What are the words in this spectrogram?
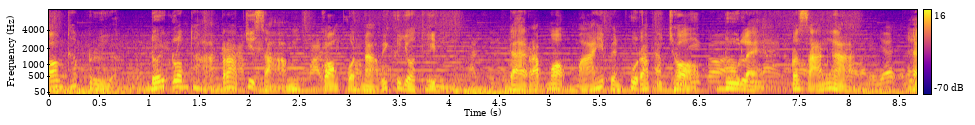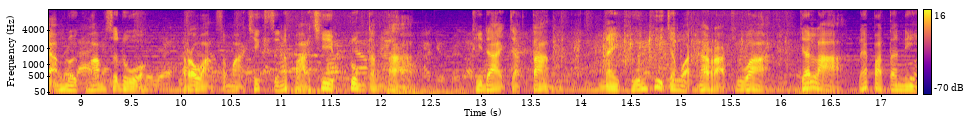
กองทัพเรือโดยกรมทหารราบที่ 3 กองพลนาวิกโยธิน ได้รับมอบหมายให้เป็นผู้รับผิดชอบ ดูแล ประสานงาน และอำนวยความสะดวก ระหว่างสมาชิกศิลปาชีพกลุ่มต่างๆ ที่ได้จัดตั้งในพื้นที่จังหวัดนราธิวาสยะลาและปัตตานี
